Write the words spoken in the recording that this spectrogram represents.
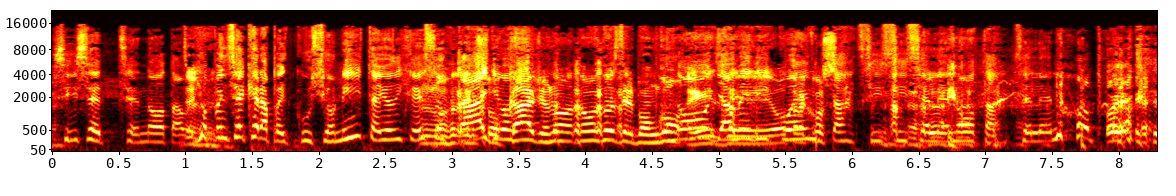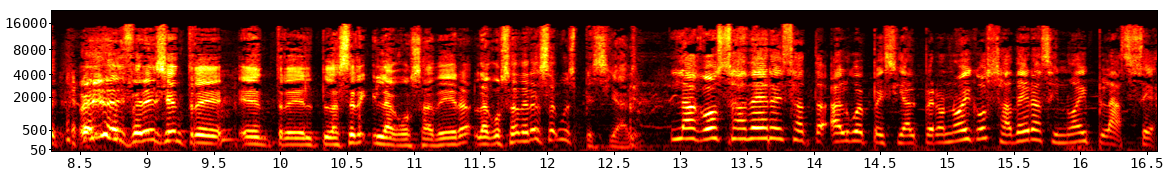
Sí se, se nota. Yo pensé que era percusionista, yo dije, eso No, el callo. tocayo, no, no, no es del bongo, No, es ya de me di cuenta. cosa. Sí, sí, se le nota, se le nota. Oye, hay una diferencia entre, entre el placer y la gozadera. La gozadera es algo especial. La gozadera es algo especial, pero no hay gozadera si no hay placer.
